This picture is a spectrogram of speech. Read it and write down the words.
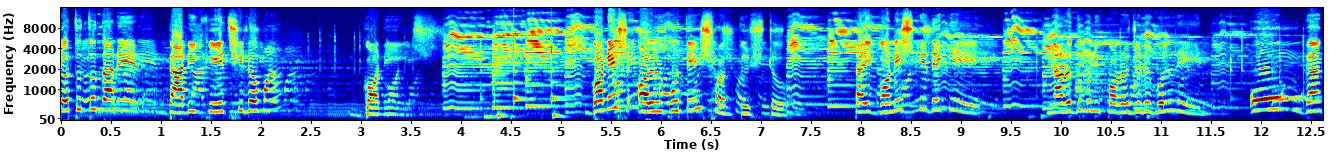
চতুর্থ দ্বারের দাড়ি কে ছিল মা? গণেশ। গণেশ অল্পতেই সন্তুষ্ট। তাই গণেশকে দেখে নারদমণি করজোরে বললেন, ওম গং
